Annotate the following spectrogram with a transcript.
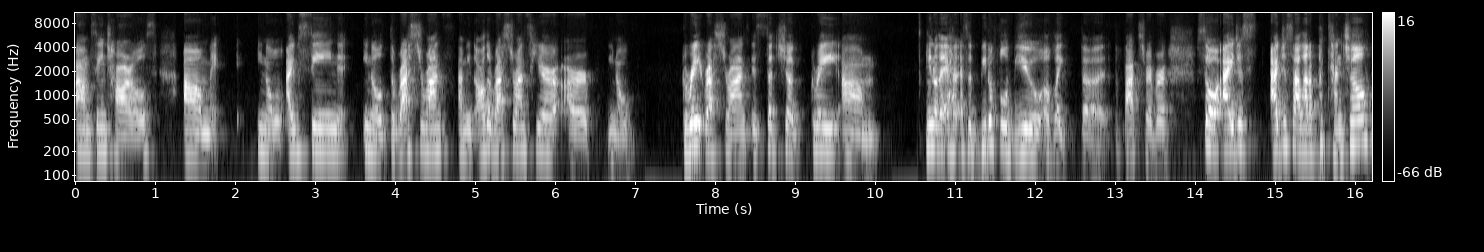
um, St. Charles. Um, you know, I've seen, you know, the restaurants. I mean, all the restaurants here are, you know, great restaurants. It's such a great, um, you know, that has a beautiful view of like the, the Fox River. So I just, I just saw a lot of potential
